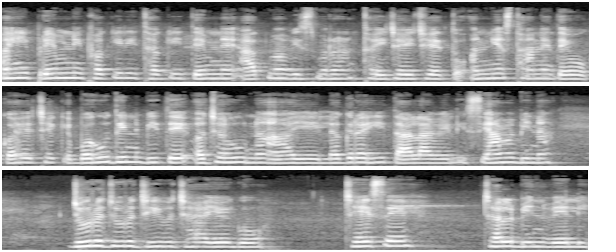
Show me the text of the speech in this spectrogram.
અહીં પ્રેમની ફકીરી થકી તેમને આત્મવિસ્મરણ થઈ જાય છે. તો અન્ય સ્થાને તેઓ કહે છે કે બહુ દિન બીતે અજહુ ન આયે, લગરહી તાલાવેલી શ્યામ બિના. જુર જુર જીવ જાય ગો, જૈસે જલ બિન વેલી.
